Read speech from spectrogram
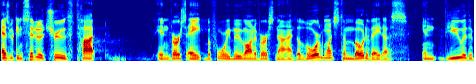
as we consider the truth taught in verse 8 before we move on to verse 9. The Lord wants to motivate us in view of the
